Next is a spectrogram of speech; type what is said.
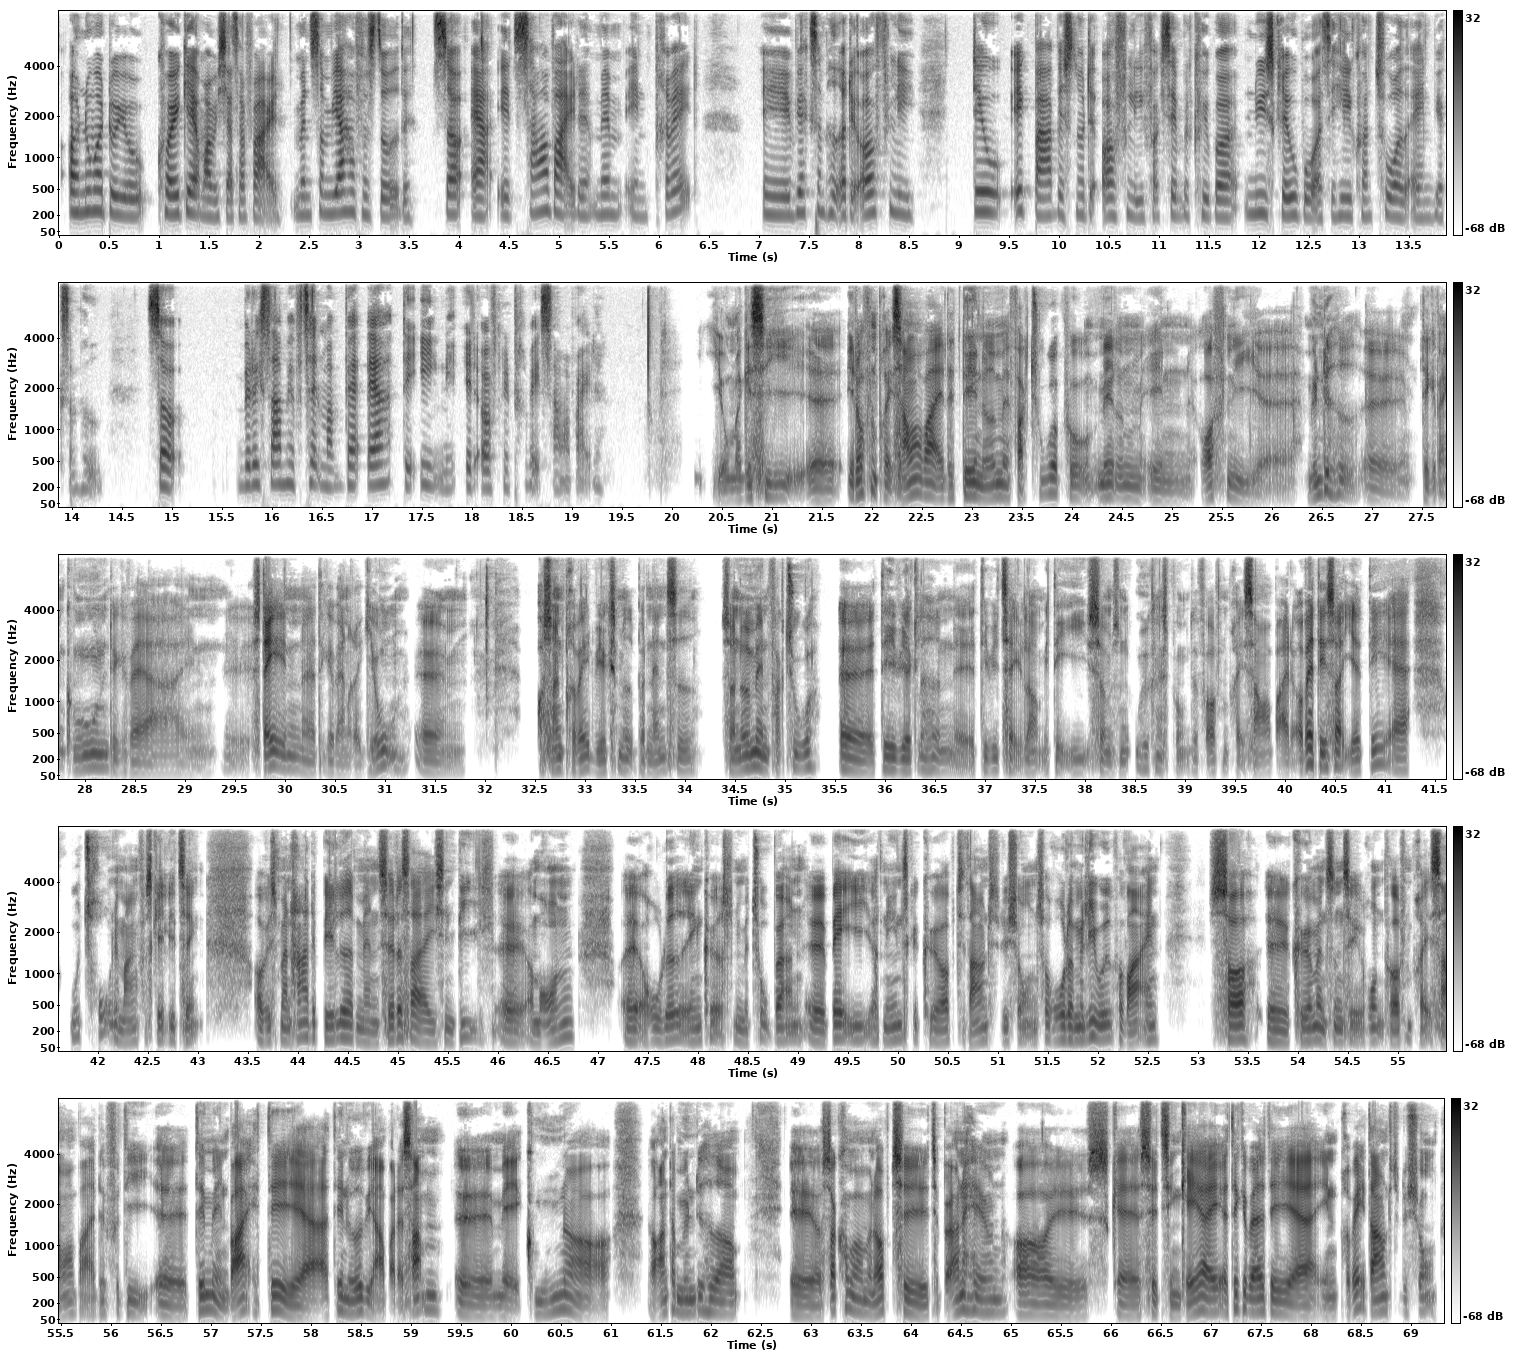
Og nu må du jo korrigere mig, hvis jeg tager fejl, men som jeg har forstået det, så er et samarbejde mellem en privat øh, virksomhed og det offentlige, det er jo ikke bare, hvis nu det offentlige for eksempel køber nye skrivebord til hele kontoret af en virksomhed. Så vil du ikke starte med at fortælle mig, hvad er det egentlig et offentligt-privat samarbejde? Jo, man kan sige, at et offentligt-privat samarbejde, det er noget med fakturer på mellem en offentlig øh, myndighed. Øh, det kan være en kommune, det kan være en staten, det kan være en region, og så en privat virksomhed på den anden side. Så noget med en faktur, øh, det er i virkeligheden øh, det, vi taler om i DI som sådan udgangspunktet for offentlig samarbejde. Og hvad er det så? Ja, det er utrolig mange forskellige ting. Og hvis man har det billede, at man sætter sig i sin bil øh, om morgenen øh, og ruller indkørslen med to børn øh, bag i, og den ene skal køre op til daginstitutionen, så ruller man lige ud på vejen så øh, kører man sådan set rundt på offentlig samarbejde, fordi øh, det med en vej, det er, det er noget, vi arbejder sammen øh, med kommuner og, og andre myndigheder om. Øh, og så kommer man op til, til børnehaven og øh, skal sætte sin kære af, og det kan være, at det er en privat daginstitution.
